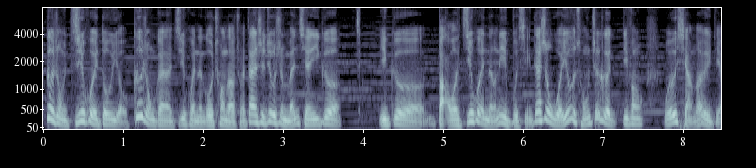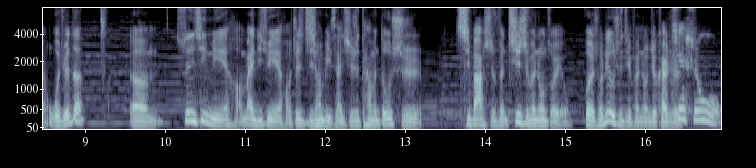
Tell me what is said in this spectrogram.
各种机会都有，各种各样的机会能够创造出来，但是就是门前一个一个把握机会能力不行。但是我又从这个地方，我又想到一点，我觉得。嗯，孙兴民也好，麦迪逊也好，这几场比赛其实他们都是七八十分、七十分钟左右，或者说六十几分钟就开始。七十五。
